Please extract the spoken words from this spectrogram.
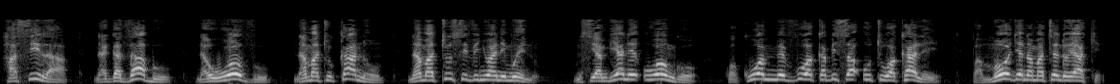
hasira na ghadhabu na uovu na matukano na matusi vinywani mwenu. Msiambiane uongo kwa kuwa mmevua kabisa utu wa kale pamoja na matendo yake.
